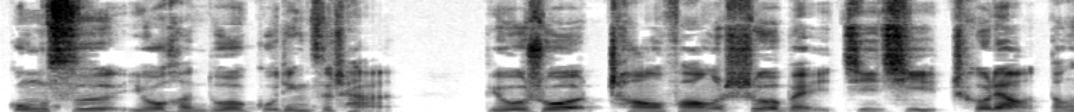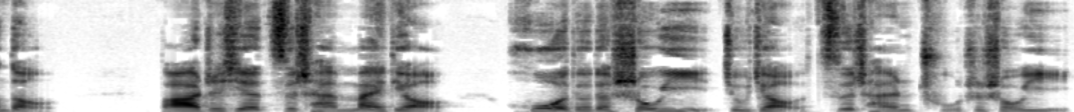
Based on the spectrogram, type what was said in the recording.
公司有很多固定资产，比如说厂房、设备、机器、车辆等等，把这些资产卖掉，获得的收益就叫资产处置收益。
